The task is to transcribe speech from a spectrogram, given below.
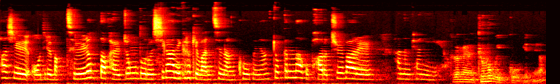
사실 어디를 막 들렸다 갈 정도로 시간이 그렇게 많지는 않고 그냥 학교 끝나고 바로 출발을 하는 편이에요. 그러면 교복 입고 오겠네요.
